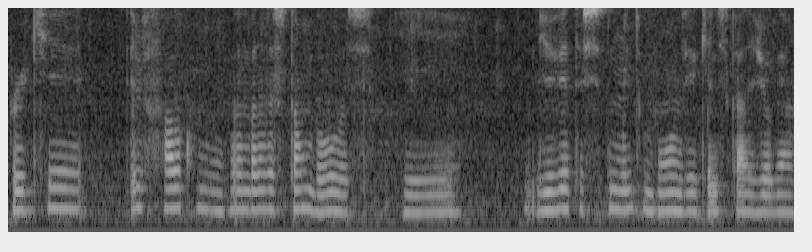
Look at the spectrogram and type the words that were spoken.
Porque ele fala com lembranças tão boas e devia ter sido muito bom ver aqueles caras jogar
